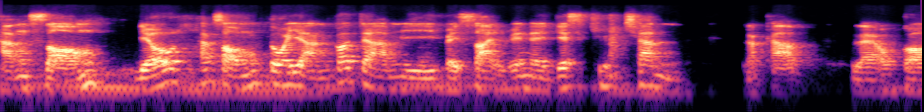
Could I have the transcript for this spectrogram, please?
ทั้งสองเดี๋ยวทั้งสองตัวอย่างก็จะมีไปใส่ไว้ใน description นะครับ แล้วก็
